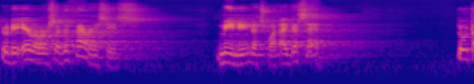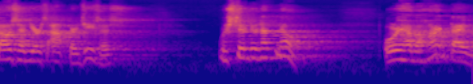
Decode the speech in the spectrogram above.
to the errors of the Pharisees. Meaning, that's what I just said. 2,000 years after Jesus, we still do not know we have a hard time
